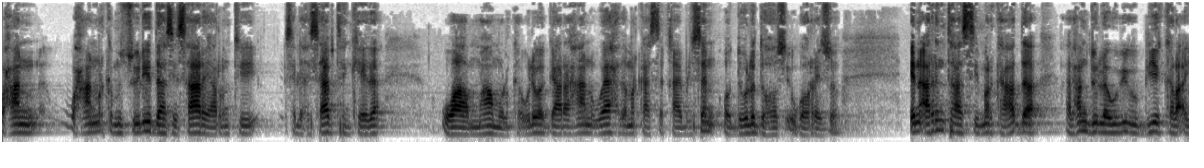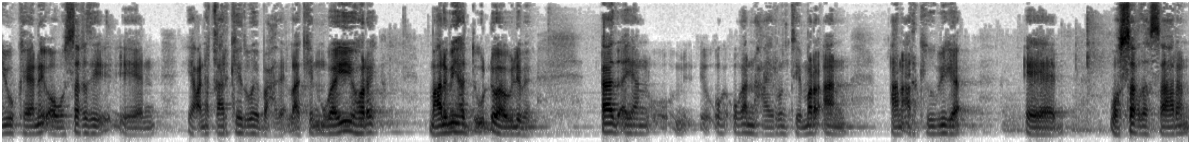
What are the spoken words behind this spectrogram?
waxaan waxaan marka mas'uuliyaddaasi saaraya runtii isla xisaabtankeeda. Waa maamulka weliba gaar ahaan waaxda markaasi qaabilsan oo dowladda hoose ugu horeyso. In arintaasi marka hadda alxamdulilah webigu biyo kale ayuu keenay oo wasaqdii yani qaarkeed way baxdeen. Laakiin waayihii hore maalmihii hadda u dhawaa weliba aad ayaan uga nahay runtii mar aan aan arkay webiga wasaqda saaran.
